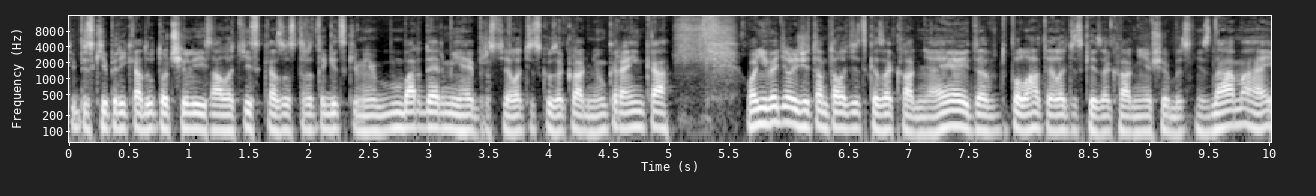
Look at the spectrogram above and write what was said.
Typický príklad útočili na letiska so strategickými bombardérmi, hej, proste leteckú základňu Ukrajinka. Oni vedeli, že tam tá letecká základňa je, tá poloha tej leteckej základne je všeobecne známa, hej,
